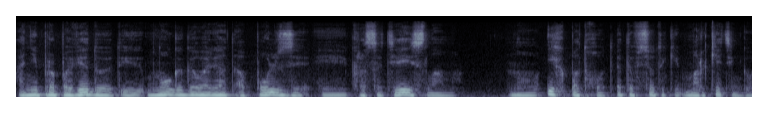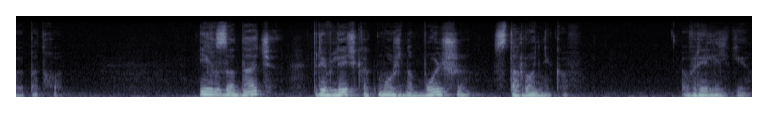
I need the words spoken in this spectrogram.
они проповедуют и много говорят о пользе и красоте ислама. Но их подход — это все-таки маркетинговый подход. Их задача — привлечь как можно больше сторонников в религию,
